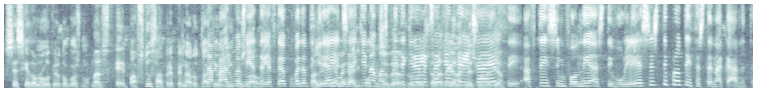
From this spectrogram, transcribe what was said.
σε σχεδόν ολόκληρο τον κόσμο. Μάλιστα. Ε, επ' αυτού θα έπρεπε να ρωτάτε Να ο πάρουμε ελληνικός μια λαός. τελευταία κουβέντα από την Αλλά κυρία είναι μια μεγάλη Αλεξάκη να μας υπόθεση. πείτε, Βεβαίως, κυρία βεβαίως. Αλεξάκη, Ελάτε αν για να τελικά κλείσουμε, παιδιά. έρθει αυτή η συμφωνία στη Βουλή, εσείς τι προτίθεστε να κάνετε;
